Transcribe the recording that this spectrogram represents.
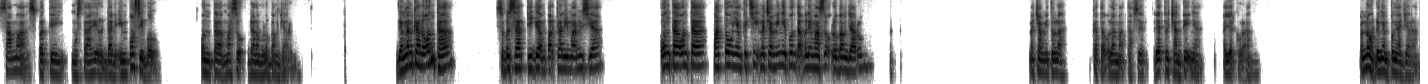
sama seperti mustahil dan impossible unta masuk dalam lubang jarum. Jangankan unta sebesar tiga empat kali manusia, unta-unta patung yang kecil macam ini pun tak boleh masuk lubang jarum. Macam itulah kata ulama tafsir. Lihat tu cantiknya ayat Quran. Penuh dengan pengajaran.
